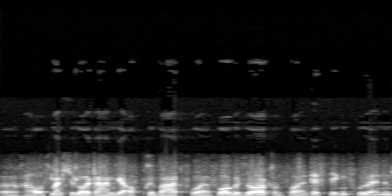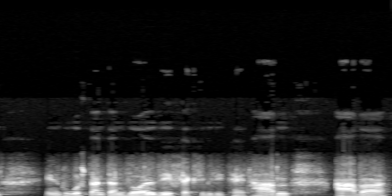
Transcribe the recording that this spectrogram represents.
äh, raus, manche Leute haben ja auch privat vorher vorgesorgt und wollen deswegen früher in den in den Ruhestand, dann sollen sie Flexibilität haben, aber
